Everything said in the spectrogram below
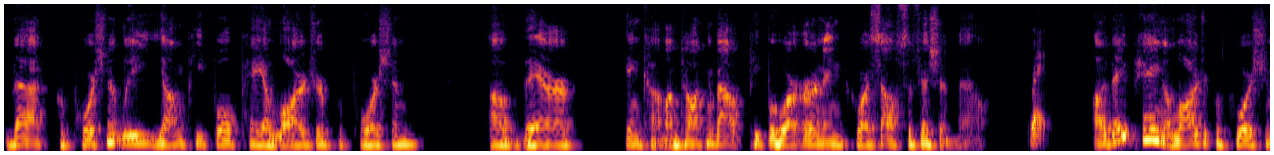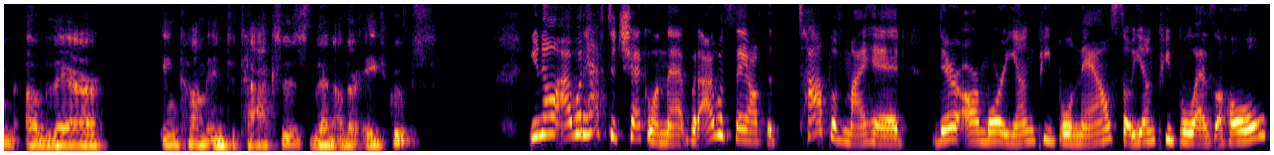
that proportionately young people pay a larger proportion of their income. I'm talking about people who are earning, who are self-sufficient now. Right. Are they paying a larger proportion of their income into taxes than other age groups? You know, I would have to check on that, but I would say off the top of my head, there are more young people now. So young people as a whole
